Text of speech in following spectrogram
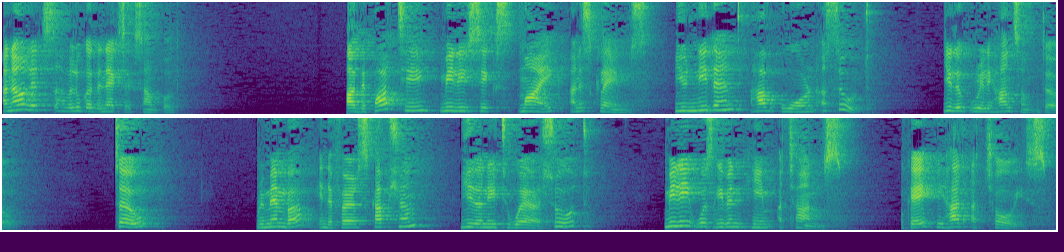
And now let's have a look at the next example. At the party, Millie seeks Mike and exclaims, You needn't have worn a suit. You look really handsome, though. So, remember in the first caption, you don't need to wear a suit. Millie was giving him a chance. Okay, he had a choice.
